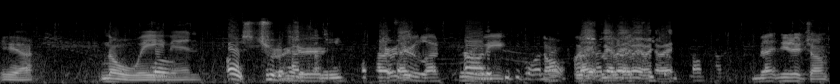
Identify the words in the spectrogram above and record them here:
Yeah. No way, Whoa. man. Oh, Just two to the Charger. right. Right Charger left. Oh, there's two people on Don't right. push Wait, wait, wait, wait, wait, wait. You might need to jump.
